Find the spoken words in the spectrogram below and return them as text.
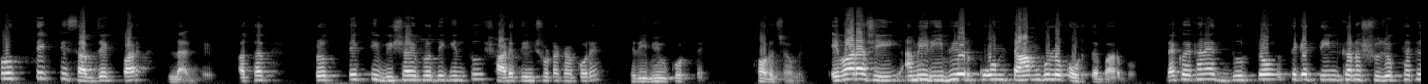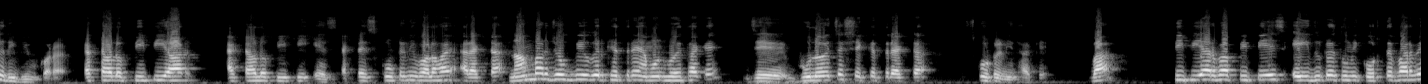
প্রত্যেকটি সাবজেক্ট পার লাগবে। অর্থাৎ প্রত্যেকটি বিষয় প্রতি কিন্তু সাড়ে তিনশো টাকা করে রিভিউ করতে খরচ হবে। এবার আসি, আমি রিভিউয়ের কোন টার্মগুলো করতে পারব? দেখো, এখানে দুটো থেকে তিনখানা সুযোগ থাকে রিভিউ করার। একটা হলো পিপিআর একটা হলো পিপিএস একটা স্ক্রুটিনি বলা হয়, আর একটা নাম্বার যোগ বিয়োগের ক্ষেত্রে এমন হয়ে থাকে যে ভুল হয়েছে, সেক্ষেত্রে একটা স্ক্রুটিনি থাকে। বা পিপিআর বা পিপিএস এই দুটো তুমি করতে পারবে।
